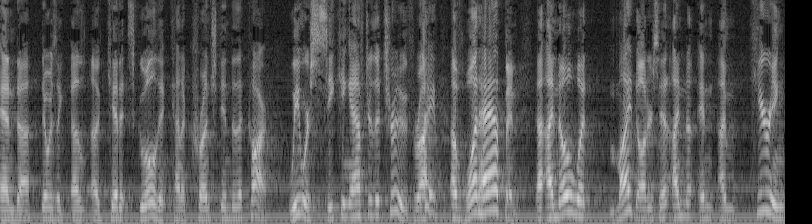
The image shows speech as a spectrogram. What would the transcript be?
and uh, there was a, a, a kid at school that kind of crunched into the car. We were seeking after the truth, right, of what happened. Uh, I know what my daughter said, I know, and I'm hearing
